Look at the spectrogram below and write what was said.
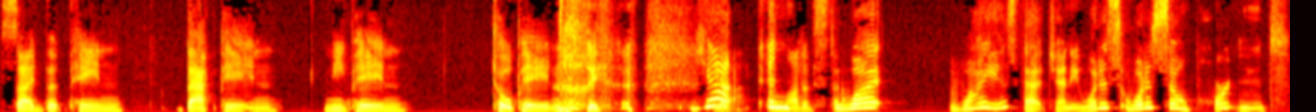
side butt pain back pain knee pain toe pain Yeah. a and lot of stuff What? Why is that, Jenny? What is what is so important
